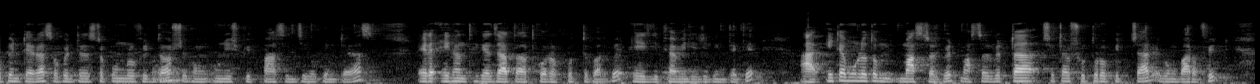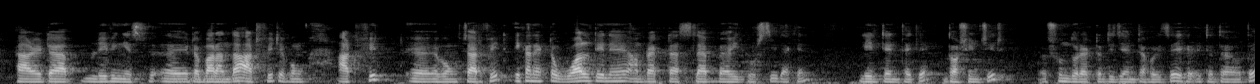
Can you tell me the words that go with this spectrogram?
ওপেন টেরাস ওপেন টেরাসটা পনেরো ফিট দশ এবং উনিশ ফিট পাঁচ ইঞ্চি ওপেন টেরাস। এটা এখান থেকে যাতায়াত করা, করতে পারবে এই ফ্যামিলি লিভিং থেকে। আর এটা মূলত মাস্টার বেড মাস্টার বেডটা সেটা সতেরো ফিট চার এবং বারো ফিট আর এটা লিভিং এটা বারান্দা আট ফিট এবং আট ফিট এবং চার ফিট এখানে একটা ওয়াল টেনে আমরা একটা স্ল্যাব ব্যবহার করছি, দেখেন লিল টেন থেকে দশ ইঞ্চির সুন্দর একটা ডিজাইনটা হয়েছে এটা দেওয়াতে।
